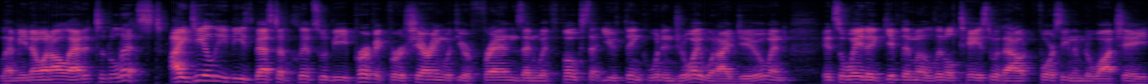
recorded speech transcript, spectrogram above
let me know and I'll add it to the list. Ideally, these best of clips would be perfect for sharing with your friends and with folks that you think would enjoy what I do, and it's a way to give them a little taste without forcing them to watch a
